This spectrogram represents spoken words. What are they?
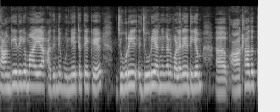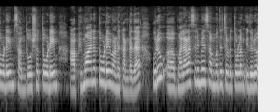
സാങ്കേതികമായ അതിന്റെ മുന്നേറ്റത്തേക്ക് ജൂറി ജൂറി അംഗങ്ങൾ വളരെയധികം ആഹ്ലാദത്തോടെയും സന്തോഷത്തോടെയും അഭിമാനത്തോടെയുമാണ് കണ്ടത്. ഒരു മലയാള സിനിമയെ സംബന്ധിച്ചിടത്തോളം ഇതൊരു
